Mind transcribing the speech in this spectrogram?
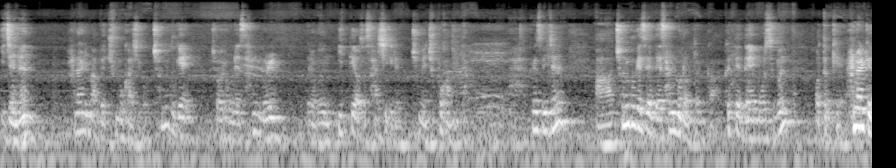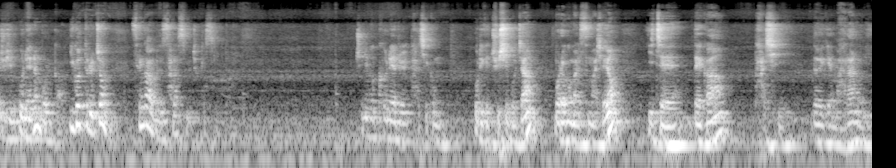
이제는 하나님 앞에 주목하시고 천국의 저 여러분의 삶을 여러분 잇대어서 사시기를 주님의 축복합니다. 아, 그래서 이제는 아, 천국에서의 내 삶은 어떨까? 그때 내 모습은 어떻게? 하나님께 주신 은혜는 뭘까? 이것들을 좀 생각하면서 살았으면 좋겠습니다. 주님은 그 은혜를 다시금 우리에게 주시고자 뭐라고 말씀하셔요? 이제 내가 다시 너에게 말하노니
